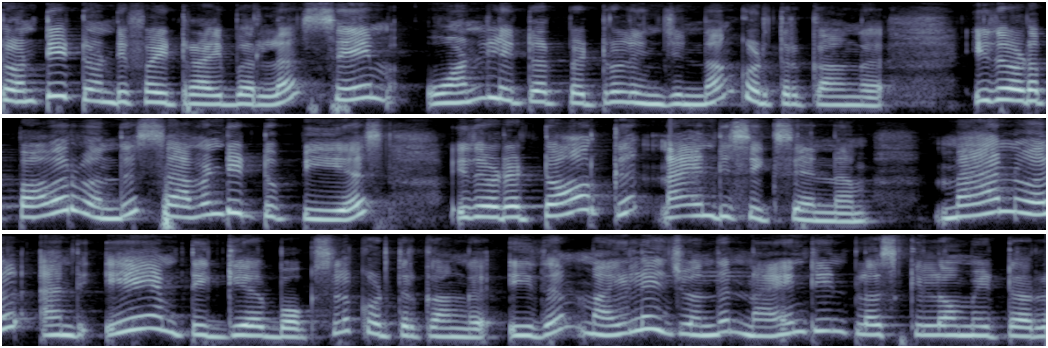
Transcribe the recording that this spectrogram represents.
டுவெண்ட்டி டுவெண்ட்டி ஃபைவ் ட்ரைபரில் same one litre petrol engine தான் கொடுத்துருக்காங்க. இதோட பவர் வந்து செவன்டி டூ பிஎஸ் இதோட torque ninety six NM manual and AMT gear பாக்ஸில் கொடுத்துருக்காங்க. இது மைலேஜ் வந்து நைன்டீன் ப்ளஸ் கிலோமீட்டர்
